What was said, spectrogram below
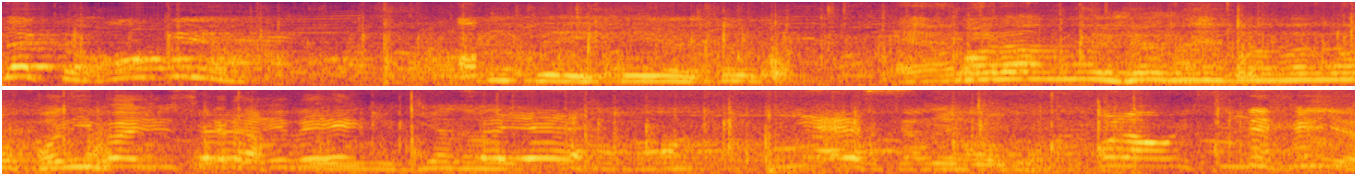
D'accord, en B1. On y va. Jusqu'à l'arrivée. Ça y est. Yes. On a réussi les filles.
